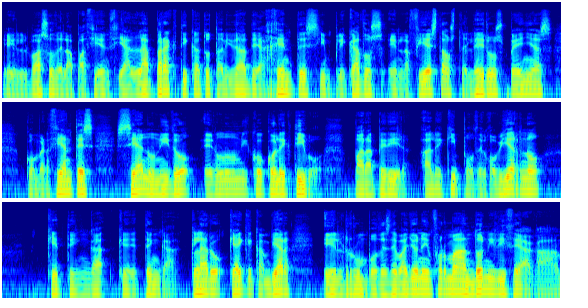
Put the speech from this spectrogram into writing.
el vaso de la paciencia. La práctica totalidad de agentes implicados en la fiesta, hosteleros, peñas, comerciantes, se han unido en un único colectivo para pedir al equipo de gobierno que tenga, que tenga claro que hay que cambiar el rumbo. Desde Bayona informa Andoni Liceaga.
